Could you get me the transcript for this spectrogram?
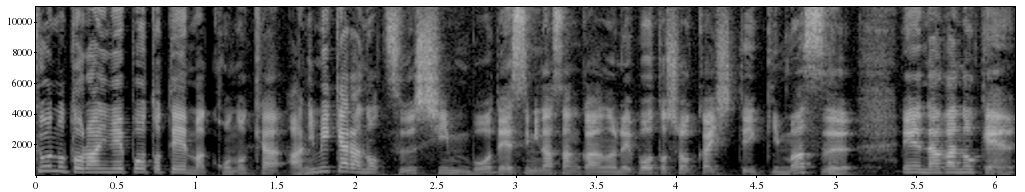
今日のトラインレポートテーマこのキャアニメキャラの通信簿です。皆さんからのレポート紹介していきます、えー長野県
